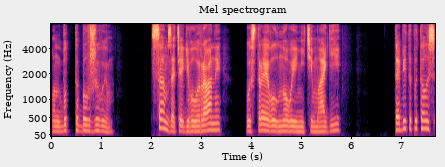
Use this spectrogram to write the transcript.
Он будто был живым. Сам затягивал раны, выстраивал новые нити магии. Табита пыталась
